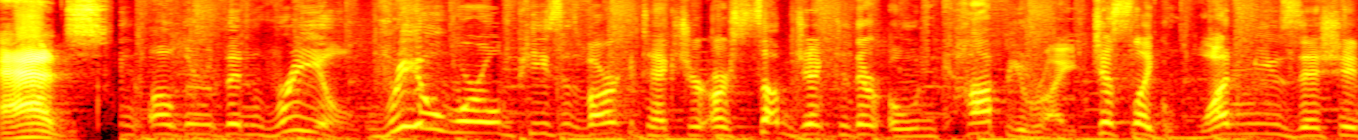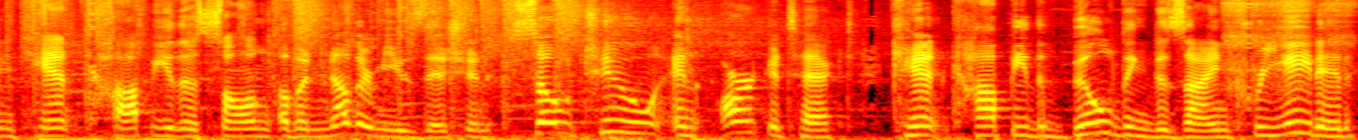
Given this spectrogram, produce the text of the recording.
Ads. other than real. Real world pieces of architecture are subject to their own copyright. Just like one musician can't copy the song of another musician, so too an architect can't copy the building design created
